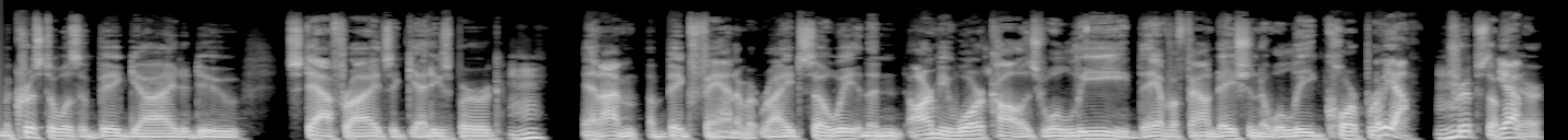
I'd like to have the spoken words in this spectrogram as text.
McChrystal was a big guy to do staff rides at Gettysburg, Mhm. And I'm a big fan of it. Right, so we the Army War College will lead. They have a foundation that will lead corporate oh yeah Mhm. trips up Yeah. there.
